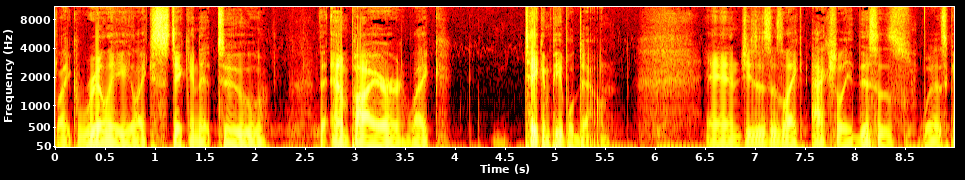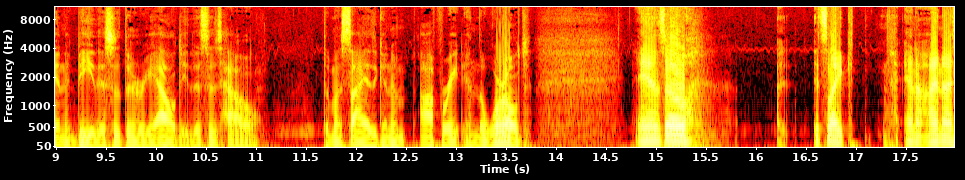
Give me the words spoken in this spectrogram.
like really like sticking it to the empire, like taking people down. And Jesus is like, actually, this is what it's going to be. This is the reality. This is how the Messiah is going to operate in the world. And so it's like, and and I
